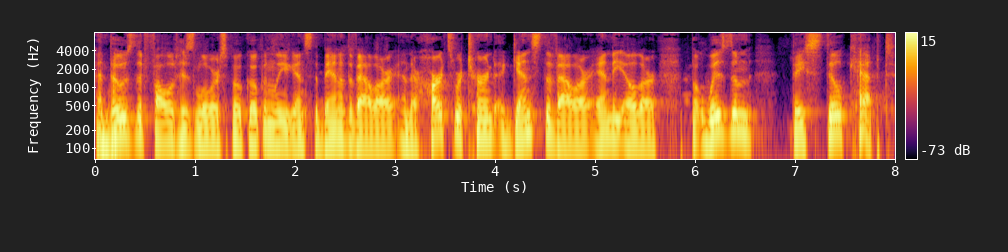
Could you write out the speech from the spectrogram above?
and those that followed his lore spoke openly against the ban of the Valar, and their hearts were turned against the Valar and the Eldar, but wisdom they still kept.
